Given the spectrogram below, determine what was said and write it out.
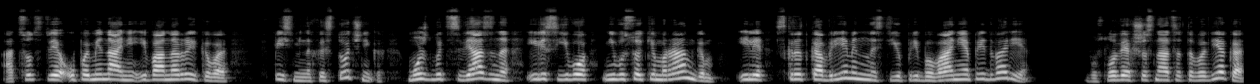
Отсутствие упоминаний Ивана Рыкова — письменных источниках может быть связано или с его невысоким рангом, или с кратковременностью пребывания при дворе. В условиях XVI века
